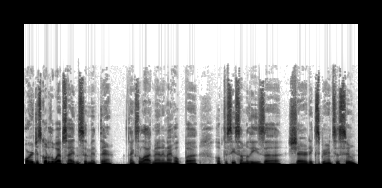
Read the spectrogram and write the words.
or just go to the website and submit there. Thanks a lot, man, and I hope uh, hope to see some of these uh, shared experiences soon.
